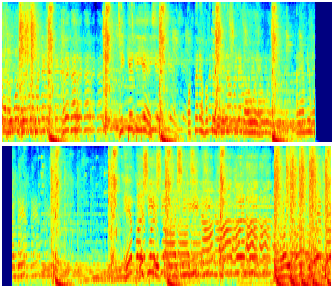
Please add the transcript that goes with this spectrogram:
બધા રમો છો એના માટે? ખરેખર? જીકે ડીએસ ફક્ત ને ફક્ત સેના માટે ગાવું હોય? અને એમની હે પછી કાશી ના કાગડા હોય હોય.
